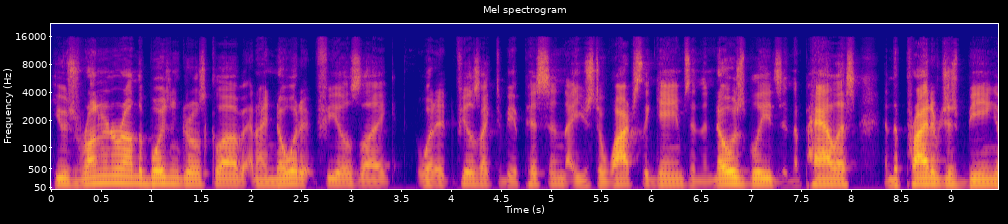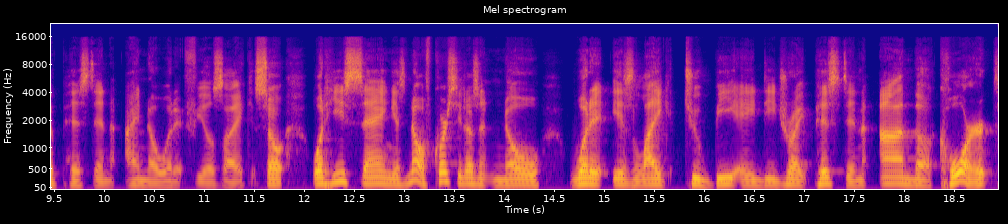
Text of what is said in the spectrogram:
He was running around the Boys and Girls Club, and I know what it feels like. What it feels like to be a Piston. I used to watch the games and the nosebleeds in the Palace, and the pride of just being a Piston. I know what it feels like. So what he's saying is, no, of course he doesn't know what it is like to be a Detroit Piston on the court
